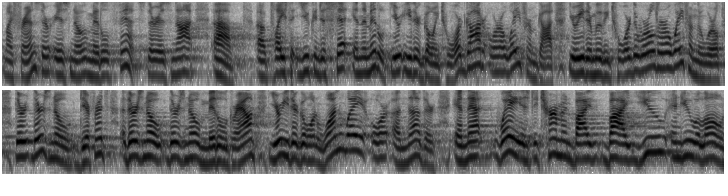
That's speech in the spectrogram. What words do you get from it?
my friends, there is no middle fence. There is not. Uh, a place that you can just sit in the middle. You're either going toward God or away from God. You're either moving toward the world or away from the world. There, there's no difference. There's no, there's no middle ground. You're either going one way or another. And that way is determined by, by you and you alone,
